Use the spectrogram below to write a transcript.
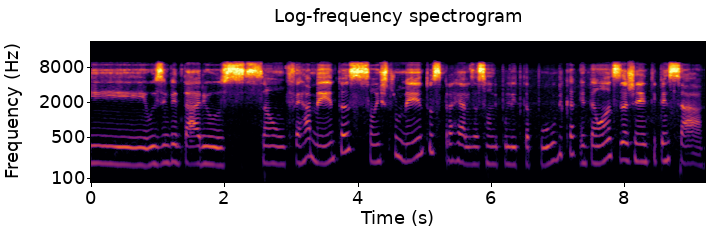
e os inventários são ferramentas, são instrumentos para a realização de política pública. Então, antes da gente pensar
